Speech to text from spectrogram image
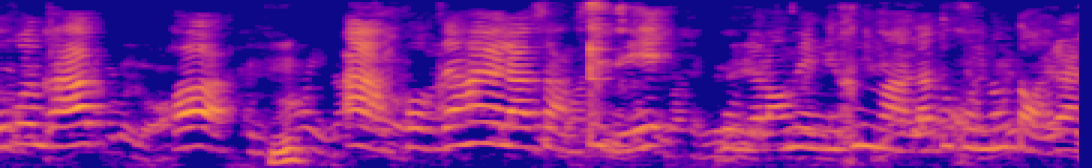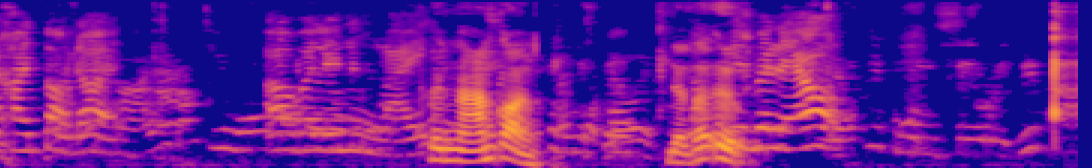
ทุกคนครับเขาเลยเหรอพ่อหืมอะผมจะให้เวลาสามสิบวิผมจะร้องเพลงนี้ขึ้นมา แล้วทุกคนต้องต่อให้ได้ใครต่อได้ เอาไปเลยหนึ่งไลค์กินน้ำก่อน เดี๋ยวก็อึก กินไปแล้วที่ คุณสิริวิภา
